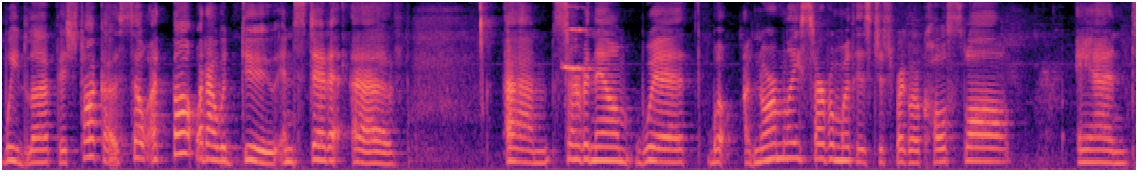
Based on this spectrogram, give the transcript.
we love fish tacos. So I thought what I would do instead of um, serving them with, what I normally serve them with is just regular coleslaw and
